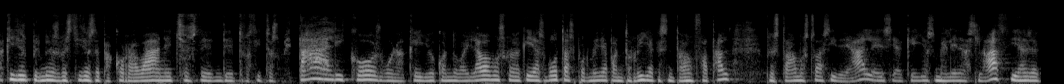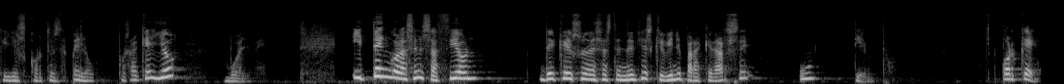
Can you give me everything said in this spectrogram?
aquellos primeros vestidos de Paco Rabanne hechos de, trocitos metálicos, bueno, aquello, cuando bailábamos con aquellas botas por media pantorrilla que sentaban fatal, pero estábamos todas ideales, y aquellas melenas lacias, y aquellos cortes de pelo, pues aquello vuelve. Y tengo la sensación de que es una de esas tendencias que viene para quedarse un tiempo. ¿Por qué?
